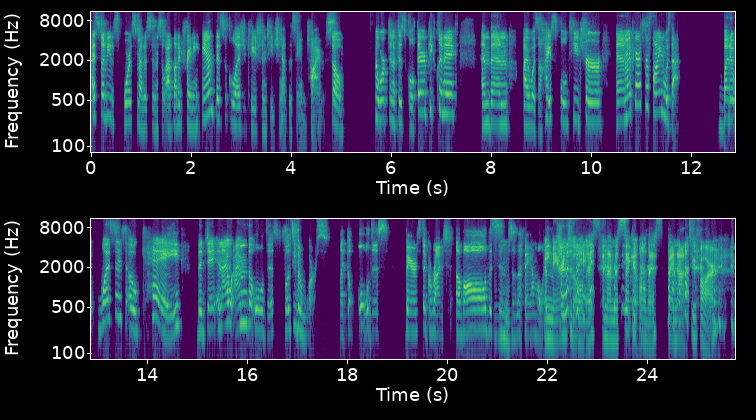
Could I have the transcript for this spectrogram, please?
I studied sports medicine, so athletic training and physical education teaching at the same time. So I worked in a physical therapy clinic and then I was a high school teacher, and my parents were fine with that. But it wasn't okay the day, and I, I'm the oldest, so it's even worse. Like the oldest bears the grunt of all the sins Mhm. of the family. I'm married to the oldest and I'm the second Yeah. oldest by not too far.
